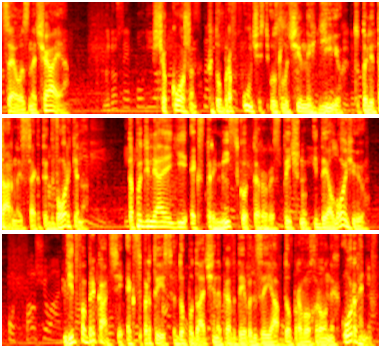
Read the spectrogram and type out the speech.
Це означає, що кожен, хто брав участь у злочинних діях тоталітарної секти Дворкіна та поділяє її екстремістсько-терористичну ідеологію, від фабрикації експертиз до подачі неправдивих заяв до правоохоронних органів,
